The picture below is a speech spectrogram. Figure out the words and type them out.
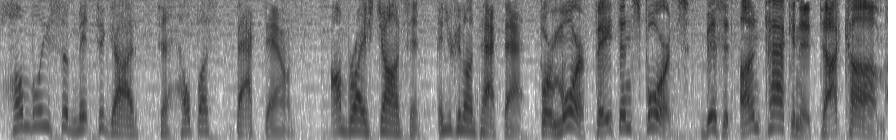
humbly submit to God to help us back down. I'm Bryce Johnson, and you can unpack that. For more faith and sports, visit unpackingit.com.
